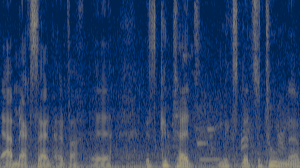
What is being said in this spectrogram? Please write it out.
ja, merkst du halt einfach, äh, es gibt halt nichts mehr zu tun. Ne?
